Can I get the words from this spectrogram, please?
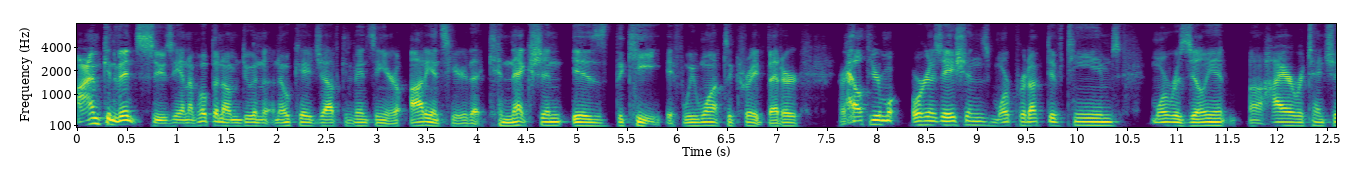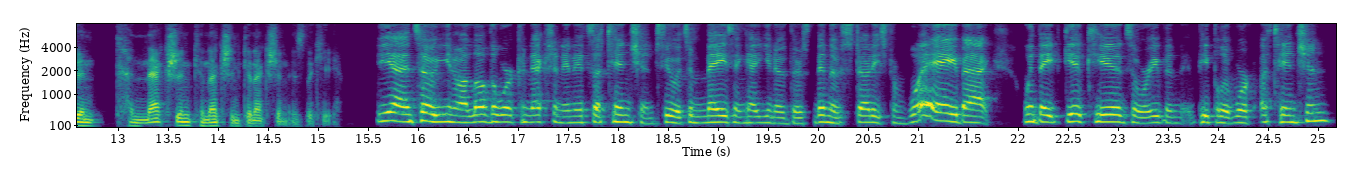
I'm convinced, Susie, and I'm hoping I'm doing an okay job convincing your audience here that connection is the key. If we want to create better or healthier organizations, more productive teams, more resilient, uh, higher retention. Connection, connection, connection is the key. Yeah. And so, you know, I love the word connection and it's attention too. It's amazing how, you know, there's been those studies from way back when they give kids or even people at work attention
